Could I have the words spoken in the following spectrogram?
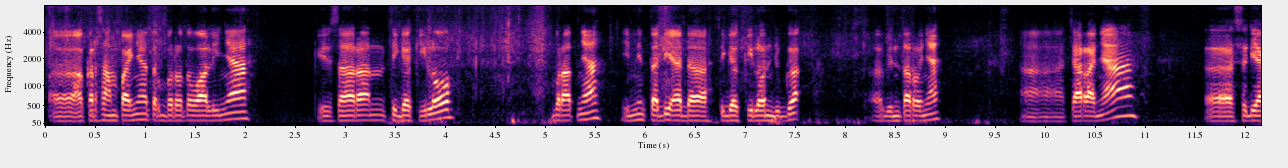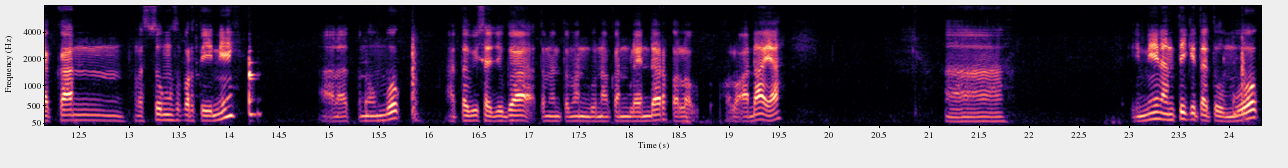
eh, akar sampainya walinya kisaran 3 kilo beratnya. Ini tadi ada 3 kilon juga eh, bintaronya. Nah, caranya eh, sediakan lesung seperti ini alat penumbuk atau bisa juga teman-teman gunakan blender kalau kalau ada ya. Nah, ini nanti kita tumbuk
